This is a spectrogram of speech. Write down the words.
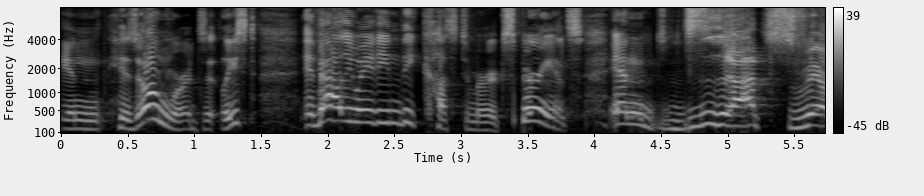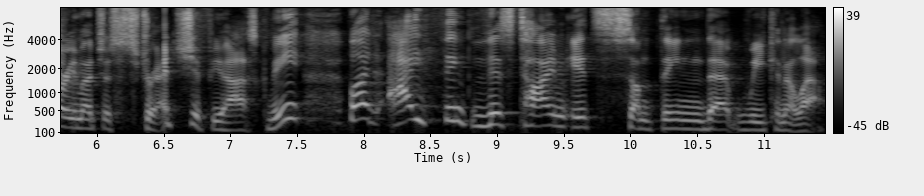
in his own words at least, evaluating the customer experience. And that's very much a stretch if you ask me, but I think this time it's something that we can allow.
